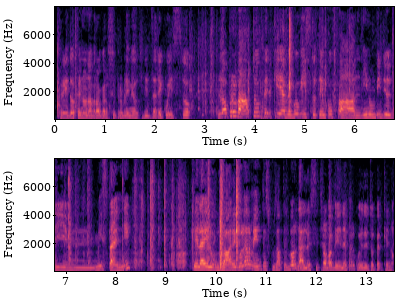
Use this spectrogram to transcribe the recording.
credo che non avrò grossi problemi a utilizzare questo l'ho provato perché avevo visto tempo fa in un video di mm, Miss Penny che lei lo usa regolarmente, scusate il bordello, e si trova bene, per cui ho detto perché no.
